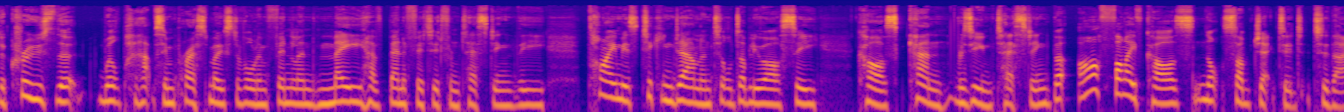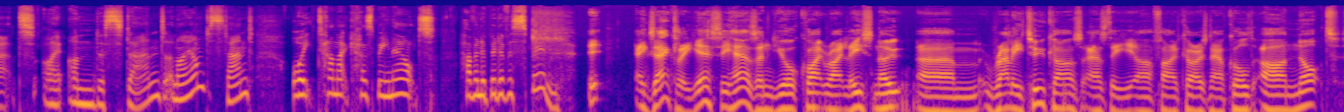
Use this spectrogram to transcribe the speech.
the crews that will perhaps impress most of all in Finland may have benefited from testing. The time is ticking down until WRC cars can resume testing, but R5 cars not subjected to that? I understand, and I understand Ott Tänak has been out having a bit of a spin. It, Exactly. Yes, he has, and you're quite right, Lise. No, um, Rally Two cars, as the R5 car is now called, are not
